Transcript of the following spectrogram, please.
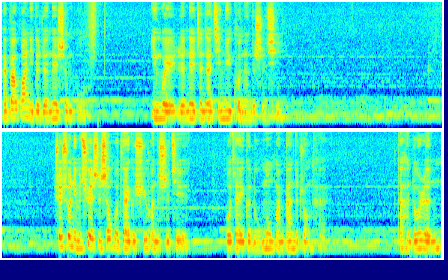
还包括你的人类生活，因为人类正在经历困难的时期。虽说你们确实生活在一个虚幻的世界，活在一个如梦幻般的状态，但很多人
